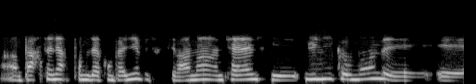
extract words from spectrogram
un, partenaire pour nous accompagner parce que c'est vraiment un challenge qui est unique au monde et, et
